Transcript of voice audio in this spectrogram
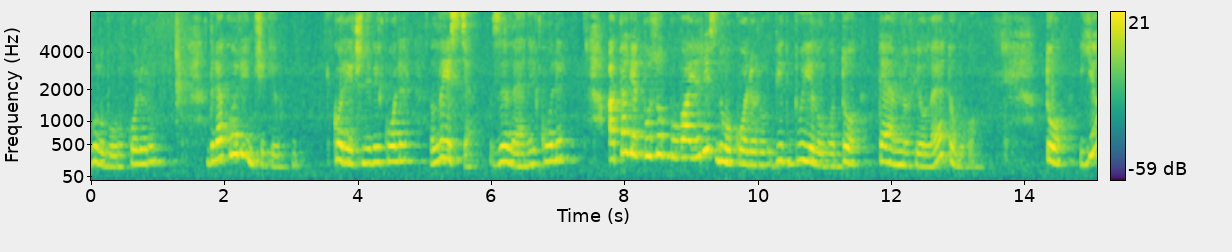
голубого кольору, для корінчиків коричневий колір, листя зелений колір. А так як бузок буває різного кольору від білого до темно-фіолетового, то я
